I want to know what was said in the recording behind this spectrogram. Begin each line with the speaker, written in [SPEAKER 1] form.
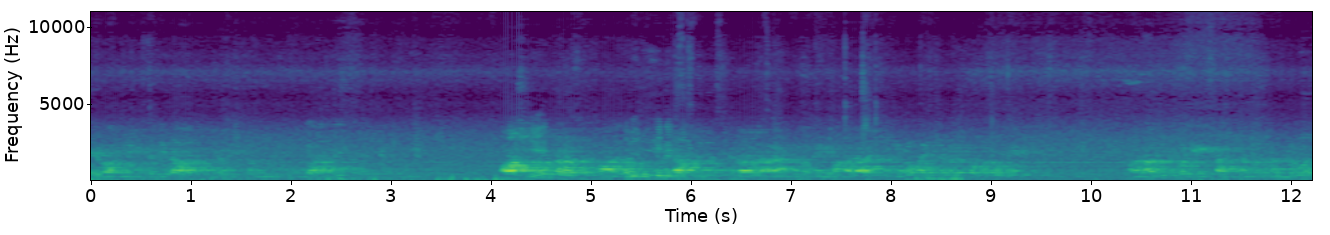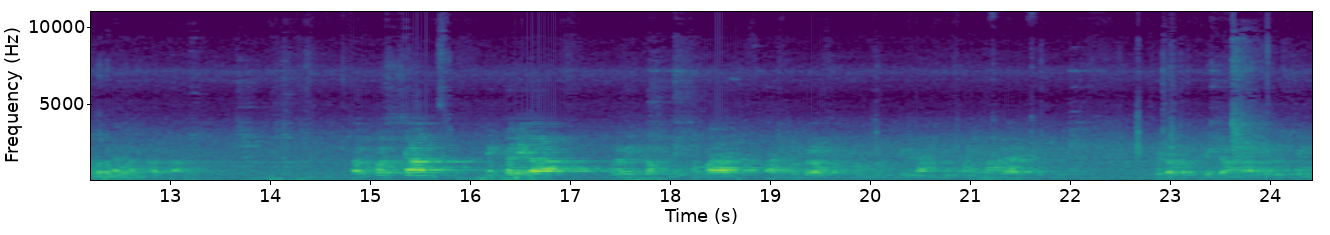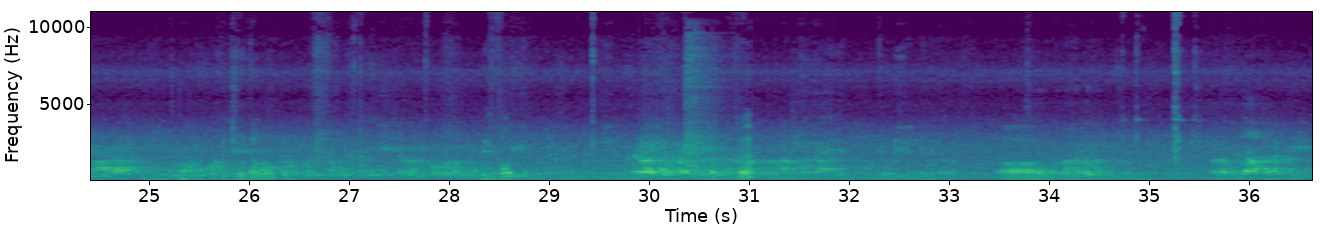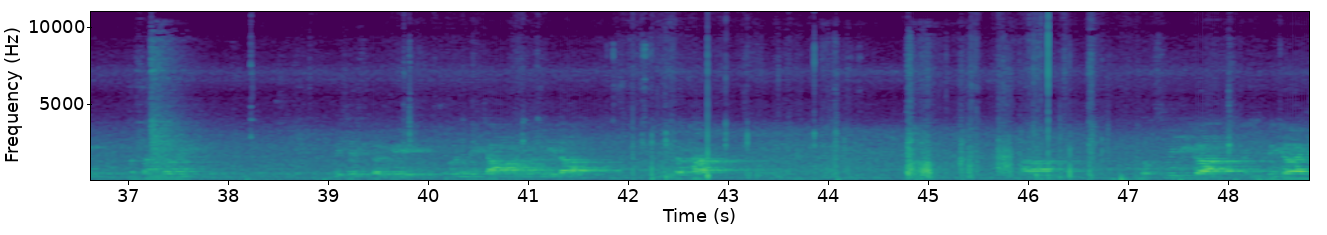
[SPEAKER 1] एवं
[SPEAKER 2] सलीला और
[SPEAKER 1] तरह से महाराज जी वहाँ चरण कमरों में अनंत कोटि
[SPEAKER 2] साक्षात
[SPEAKER 1] करता तत्पश्चात निकलेगा प्रविक्रम विष्णुपाद महाराज श्री डॉक्टर श्री राम राधे गोस्वामी महाराज
[SPEAKER 2] छोटा है
[SPEAKER 1] विशेष करके लीला तथा लक्ष्मी जी का विजय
